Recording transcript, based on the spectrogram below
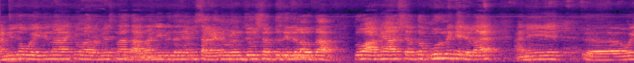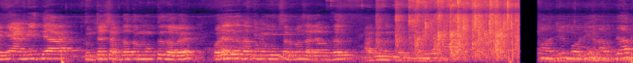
आम्ही जो वैद्यना किंवा रमेशना दादानी बिदानी आम्ही सगळ्यांनी मिळून जो शब्द दिलेला होता. तो आम्ही हा शब्द पूर्ण केलेला आहे. आणि वहिनी आम्ही त्या तुमच्या शब्दातून मुक्त झालोय. परत एकदा तुम्ही उपसरपंच झाल्याबद्दल अभिनंदन. माझी बॉडी अर्ध्यात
